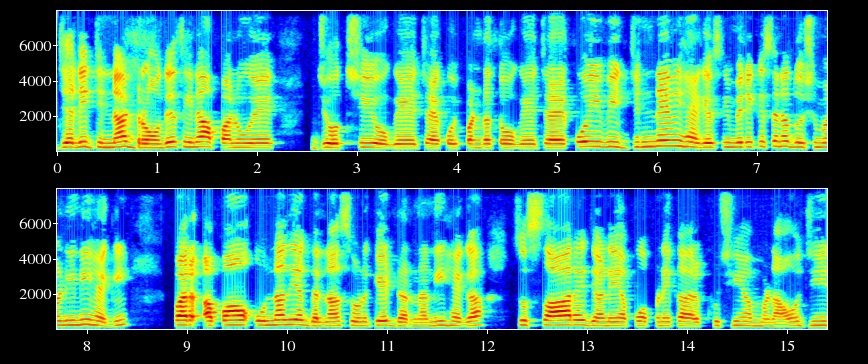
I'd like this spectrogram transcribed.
ਜਿਹੜੀ ਜਿੰਨਾ ਡਰਾਉਂਦੇ ਸੀ ਨਾ ਆਪਾਂ ਨੂੰ ਇਹ ਜੋਤਸ਼ੀ ਹੋ ਗਏ, ਚਾਹੇ ਕੋਈ ਪੰਡਤ ਹੋ ਗਏ, ਚਾਹੇ ਕੋਈ ਵੀ ਜਿੰਨੇ ਵੀ ਹੈਗੇ ਸੀ, ਮੇਰੀ ਕਿਸੇ ਨਾਲ ਦੁਸ਼ਮਣੀ ਨਹੀਂ ਹੈਗੀ, ਪਰ ਆਪਾਂ ਉਹਨਾਂ ਦੀਆਂ ਗੱਲਾਂ ਸੁਣ ਕੇ ਡਰਨਾ ਨਹੀਂ ਹੈਗਾ। ਸੋ ਸਾਰੇ ਜਣੇ ਆਪੋ ਆਪਣੇ ਘਰ ਖੁਸ਼ੀਆਂ ਮਨਾਓ ਜੀ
